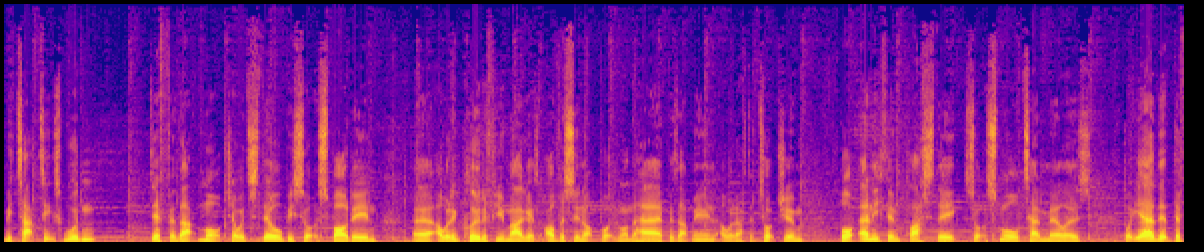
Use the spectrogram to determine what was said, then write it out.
My tactics wouldn't differ that much. I would still be sort of spodding. Uh, I would include a few maggots, obviously not putting them on the hair because that means I would have to touch them. But anything plastic, sort of small 10 millers. But yeah, th th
